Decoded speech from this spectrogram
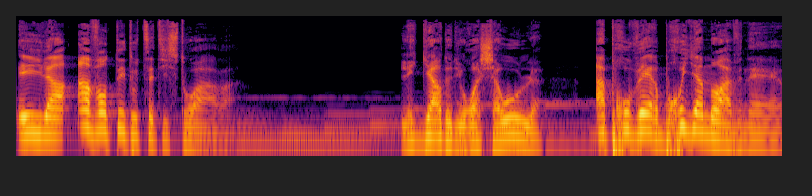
et il a inventé toute cette histoire. Les gardes du roi Shaoul approuvèrent bruyamment Avner.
